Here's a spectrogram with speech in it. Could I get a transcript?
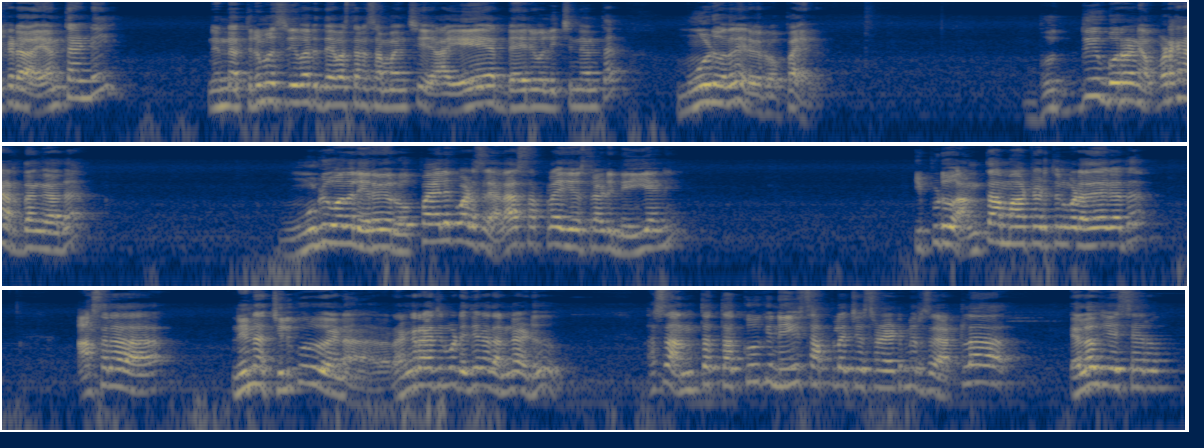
ఇక్కడ ఎంత అండి నిన్న తిరుమల శ్రీవారి దేవస్థానం సంబంధించి ఆ ఏఆర్ డైరీ వాళ్ళు ఇచ్చింది ఎంత? మూడు వందల ఇరవై రూపాయలు. బుద్ధి బుర్రని ఎవరికైనా అర్థం కాదా? మూడు వందల ఇరవై రూపాయలకు వాడు అసలు ఎలా సప్లై చేస్తున్నాడు నెయ్యి అని? ఇప్పుడు అంతా మాట్లాడుతున్న కూడా అదే కదా? అసలు నిన్న చిలుకూరు ఆయన రంగరాజన్ కూడా ఇదే కదా అన్నాడు. అసలు అంత తక్కువకి నెయ్యి సప్లై చేస్తున్నాడంటే మీరు అసలు అట్లా ఎలా చేశారు?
